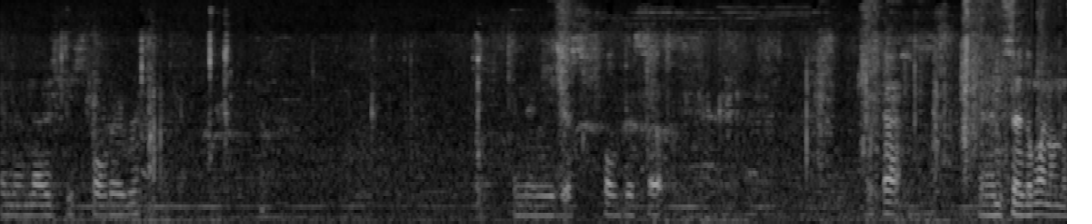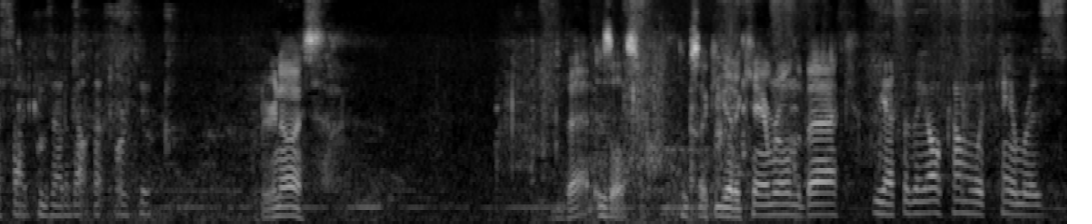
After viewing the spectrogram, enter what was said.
and then those just fold over. And then you just fold this up like that. And so the one on the side comes out about that far too. Very nice. That is awesome. Looks like you got a camera on the back. Yeah, so they all come with cameras,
